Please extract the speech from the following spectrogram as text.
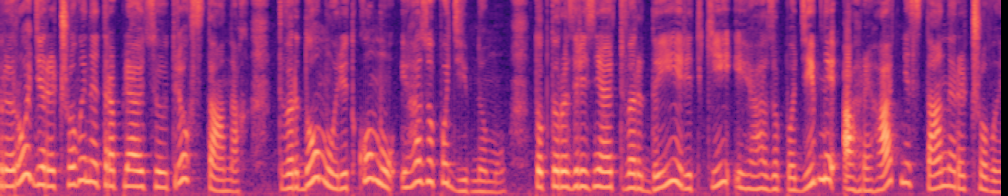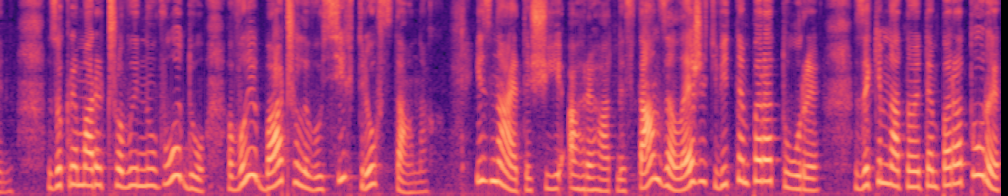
Природі речовини трапляються у трьох станах твердому, рідкому і газоподібному, тобто розрізняють твердий, рідкий і газоподібний агрегатні стани речовин. Зокрема, речовинну воду ви бачили в усіх трьох станах. І знаєте, що її агрегатний стан залежить від температури. За кімнатної температури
